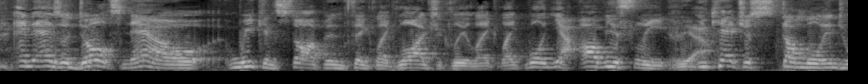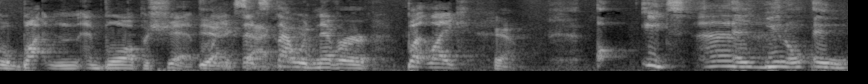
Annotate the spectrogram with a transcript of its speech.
is- and as adults now, we can stop and think like logically, like, like, well, yeah, obviously, Yeah. you can't just stumble into a button and blow up a ship. Yeah, like, That's, exactly. that would never. But like, yeah, Oh, it's and, you know, and Uh,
